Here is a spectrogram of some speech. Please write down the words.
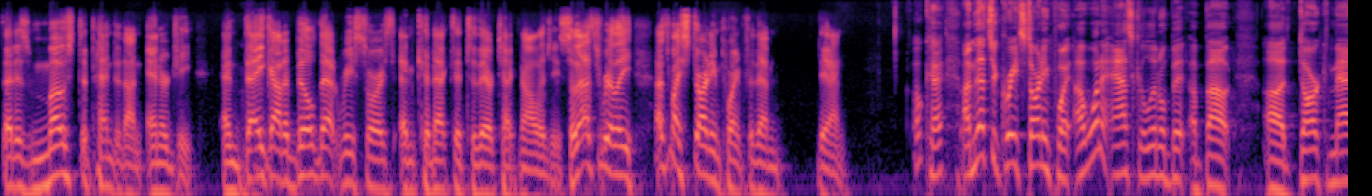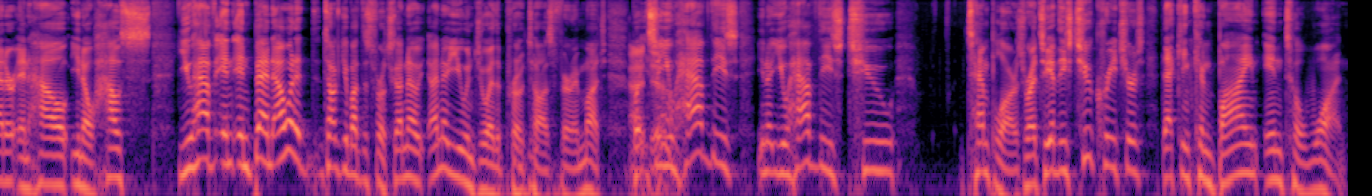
that is most dependent on energy and they mm-hmm. got to build that resource and connect it to their technology. So that's really that's my starting point for them, Dan. Okay, I mean that's a great starting point. I want to ask a little bit about uh, dark matter and how you know how you have. And, and Ben, I want to talk to you about this first because I know I know you enjoy the Protoss mm-hmm. very much. But so you have these, you know, you have these two Templars, right? So you have these two creatures that can combine into one,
